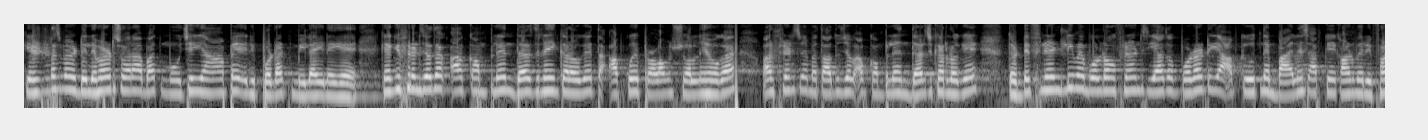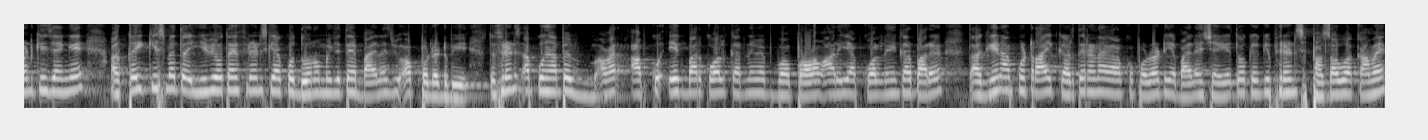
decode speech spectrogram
कि स्टेटस में डिलीवर्ड हो रहा बट मुझे यहाँ पे प्रोडक्ट मिला ही नहीं है। क्योंकि फ्रेंड्स जब तक आप कंप्लेन दर्ज नहीं करोगे तो आपको ये प्रॉब्लम सॉल्व नहीं होगा। और फ्रेंड्स मैं बता दूँ, जब आप कंप्लेन दर्ज कर लोगे तो डेफिनेटली मैं बोल रहा हूँ फ्रेंड्स या तो प्रोडक्ट या आपके उतने बैलेंस आपके अकाउंट में रिफंड किए जाएँगे। और कई केस में तो ये भी होता है फ्रेंड्स कि आपको दोनों मिल जाते हैं बैलेंस भी और प्रोडक्ट भी। तो फ्रेंड्स आपको यहाँ पे, अगर आपको एक बार कॉल करने में प्रॉब्लम आ रही है, आप कॉल नहीं कर पा रहे हो। तो अगेन आपको ट्राई करते रहना अगर आपको प्रोडक्ट या बैलेंस चाहिए तो क्योंकि फ्रेंड्स फंसा हुआ काम है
